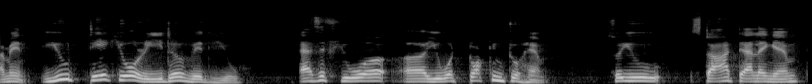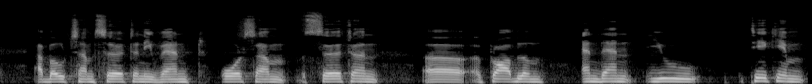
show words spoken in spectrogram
I mean, you take your reader with you as if you were, uh, you were talking to him. So you start telling him about some certain event or some certain uh, problem and then you take him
